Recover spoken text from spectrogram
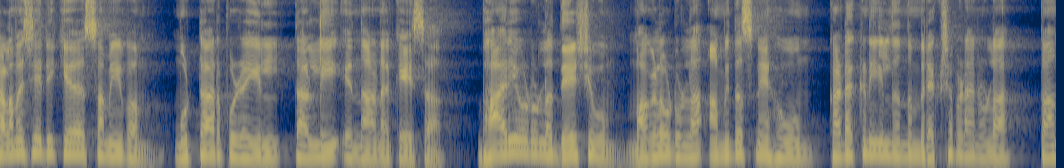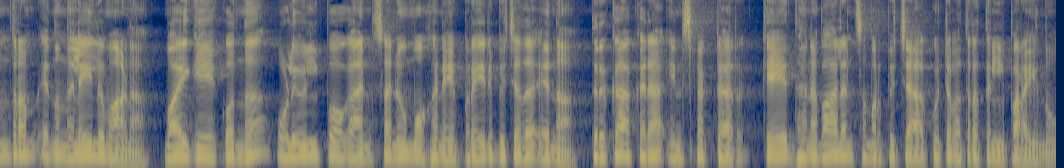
കളമശ്ശേരിക്ക് സമീപം മുട്ടാർപ്പുഴയിൽ തള്ളി എന്നാണ് കേസ്. ഭാര്യയോടുള്ള ദേഷ്യവും മകളോടുള്ള അമിത സ്നേഹവും കടക്കിണിയിൽ നിന്നും രക്ഷപ്പെടാനുള്ള തന്ത്രം എന്ന നിലയിലുമാണ് വൈകിയെ കൊന്ന് ഒളിവിൽ പോകാൻ സനുമോഹനെ പ്രേരിപ്പിച്ചത് എന്ന് തൃക്കാക്കര ഇൻസ്പെക്ടർ കെ ധനപാലൻ സമർപ്പിച്ച കുറ്റപത്രത്തിൽ പറയുന്നു.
